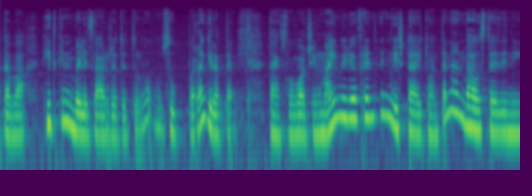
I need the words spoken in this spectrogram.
ಅಥವಾ ಹಿತ್ಕಿನ ಬೇಳೆ ಸಾರು ಜೊತೆ ಸೂಪರಾಗಿರುತ್ತೆ thanks for watching my video friends ನಿಮ್ಗೆ ಇಷ್ಟ ಆಯಿತು ಅಂತ ನಾನು ಭಾವಿಸ್ತಾ ಇದ್ದೀನಿ.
